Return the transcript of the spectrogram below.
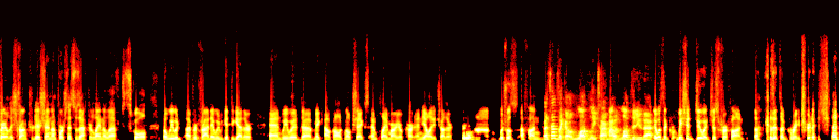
fairly strong tradition. Unfortunately, this was after Lena left school, but we would every Friday we would get together and we would uh, make alcoholic milkshakes and play Mario Kart and yell at each other, um, which was a fun. That sounds like a lovely time. I would love to do that. It was a. gr- We should do it just for fun because it's a great tradition.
